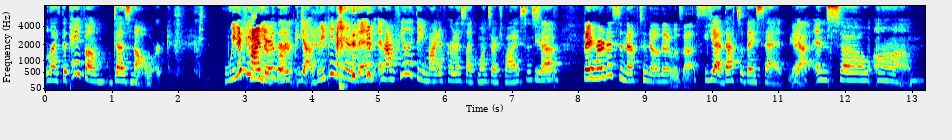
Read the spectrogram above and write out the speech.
like the payphone does not work. We can kind of hear them. Yeah, we can hear them and I feel like they might have heard us like once or twice and stuff. Yeah. They heard us enough to know that it was us. Yeah, that's what they said. Yeah. Yeah. And so um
